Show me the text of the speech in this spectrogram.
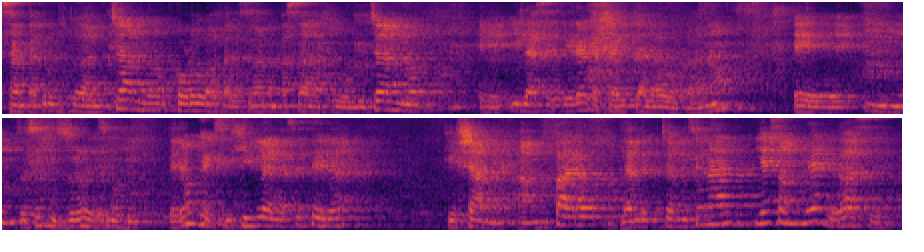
Santa Cruz estaba luchando, Córdoba hasta la semana pasada estuvo luchando y la CETERA calladita la boca, ¿no? y entonces nosotros decimos que tenemos que exigirle a la CETERA que llame a Amparo, a Plan de Lucha Nacional y a asambleas de base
